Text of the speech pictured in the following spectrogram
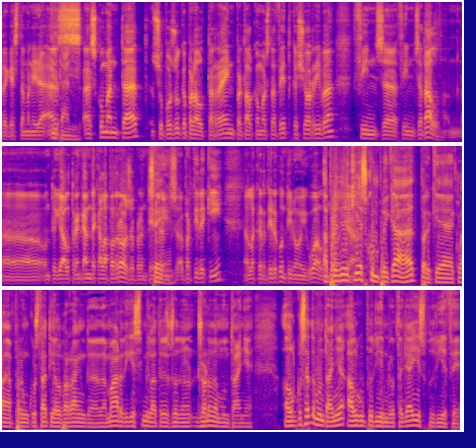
d'aquesta manera. Has, has comentat, suposo que per al terreny, per tal com està fet, que això arriba fins a, fins a dalt, eh, on hi ha el trencant de Cala Pedrosa, per entendre'ns. Sí. A partir d'aquí, la carretera continua igual. A partir d'aquí ja... és complicat, perquè, clar, per un costat hi ha el barranc de, de mar, diguéssim, i l'altre és zona, zona de muntanya. Al costat de muntanya, algú podríem retallar i es podria fer,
